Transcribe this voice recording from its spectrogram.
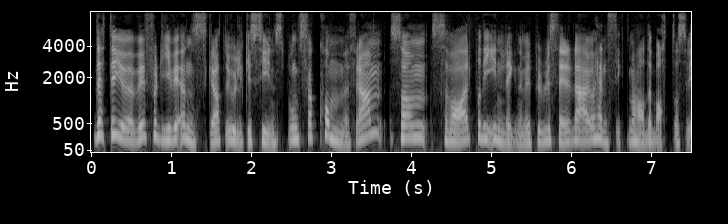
Dette gjør vi fordi vi ønsker at ulike synspunkt skal komme fram som svar på de innleggene vi publiserer. Det er jo hensikten med å ha debatt osv.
